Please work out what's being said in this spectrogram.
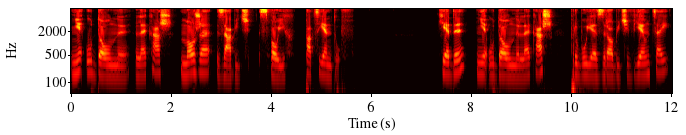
nieudolny lekarz może zabić swoich pacjentów. Kiedy nieudolny lekarz próbuje zrobić więcej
